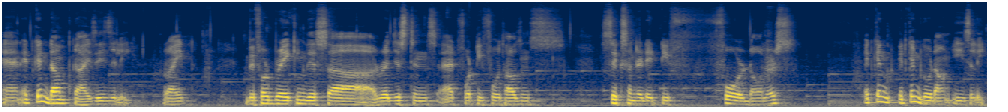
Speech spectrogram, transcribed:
it can dump guys easily right? Before breaking this uh, resistance at $44,684 it can it can go down easily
